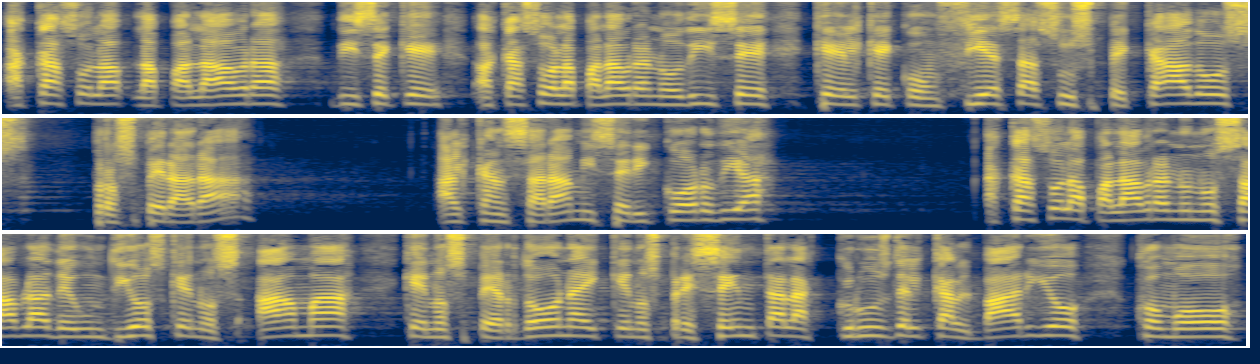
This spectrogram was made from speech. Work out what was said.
¿Acaso la, la, palabra dice que, acaso la palabra no dice que el que confiesa sus pecados prosperará? ¿Alcanzará misericordia? ¿Acaso la palabra no nos habla de un Dios que nos ama, que nos perdona y que nos presenta la cruz del Calvario como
